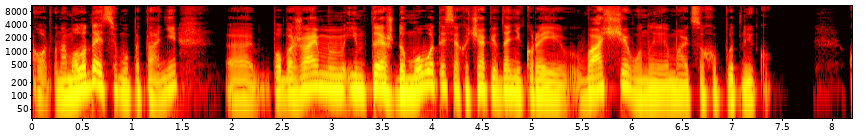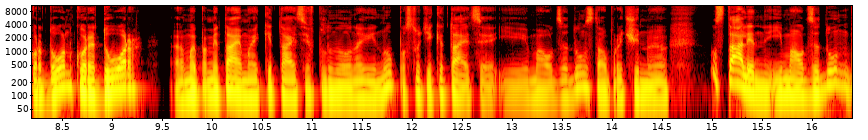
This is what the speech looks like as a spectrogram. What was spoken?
От вона молодець в цьому питанні. Е, Побажаємо їм теж домовитися. Хоча Південній Кореї важче, вони мають сухопутний кордон, коридор. Е, Ми пам'ятаємо, як китайці вплинули на війну. По суті, китайці і Мао Цзедун став причиною. Ну, Сталін і Мао Цзедун,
